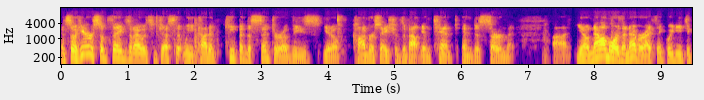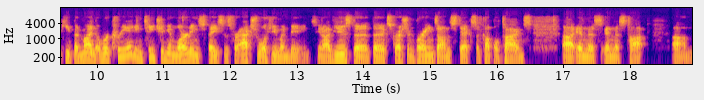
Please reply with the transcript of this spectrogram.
And so here are some things that I would suggest that we kind of keep in the center of these, you know, conversations about intent and discernment. Uh, you know, now more than ever, I think we need to keep in mind that we're creating teaching and learning spaces for actual human beings. You know, I've used the the expression "brains on sticks" a couple times uh, in this in this talk. Um,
